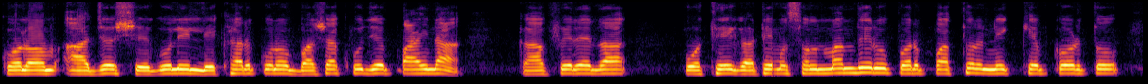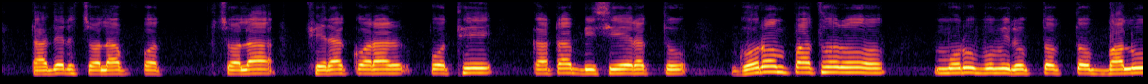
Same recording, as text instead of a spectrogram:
কলম আজও সেগুলি লেখার কোনো ভাষা খুঁজে পায় না। কাফেরেরা পথে ঘাটে মুসলমানদের উপর পাথর নিক্ষেপ করত। তাদের চলা চলা ফেরা করার পথে কাটা বিছিয়ে রাখত। গরম পাথর ও মরুভূমির উত্তপ্ত বালু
